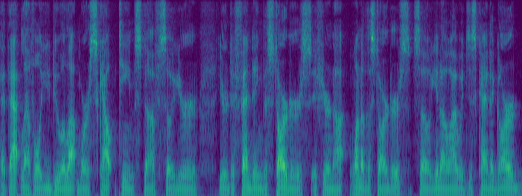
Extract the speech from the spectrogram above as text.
at that level you do a lot more scout team stuff so you're you're defending the starters if you're not one of the starters so you know i would just kind of guard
